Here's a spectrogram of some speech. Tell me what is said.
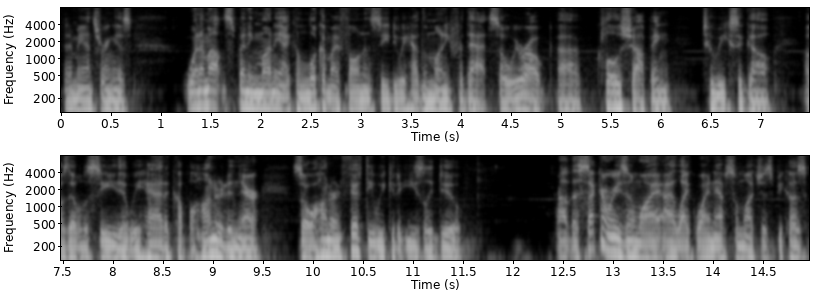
that I'm answering is when I'm out spending money, I can look at my phone and see, do we have the money for that? So we were out uh, clothes shopping two weeks ago. I was able to see that we had a couple hundred in there. So 150 we could easily do. Uh, the second reason why I like YNAB so much is because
